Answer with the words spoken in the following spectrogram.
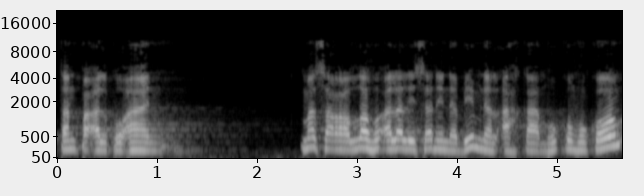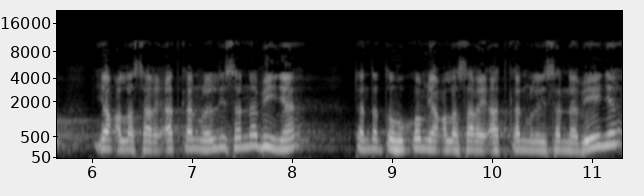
tanpa Al-Quran. Masarallahu ala lisani Nabi minal ahkam. Hukum-hukum yang Allah syariatkan melalui lisan Nabinya. Dan tentu hukum yang Allah syariatkan melalui lisan Nabinya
